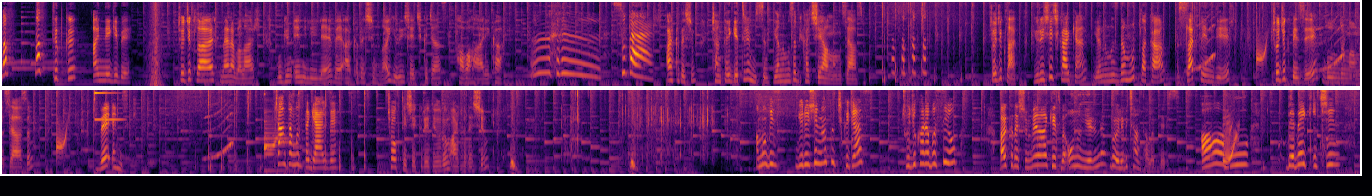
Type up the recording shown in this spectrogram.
Vaf vaf. Tıpkı anne gibi. Çocuklar merhabalar. Bugün Emily ile ve arkadaşımla yürüyüşe çıkacağız. Hava harika. Süper. Arkadaşım çantayı getirir misin? Yanımıza birkaç şey almamız lazım. Çocuklar yürüyüşe çıkarken yanımızda mutlaka ıslak mendil, çocuk bezi bulundurmamız lazım ve emzik. Çantamız da geldi. Çok teşekkür ediyorum arkadaşım. Ama biz yürüyüşe nasıl çıkacağız? Çocuk arabası yok. Arkadaşım merak etme onun yerine böyle bir çanta alabiliriz. Aa bu bebek için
